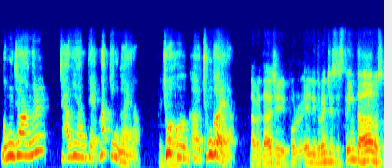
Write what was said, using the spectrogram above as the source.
농장을 자기한테 맡긴 거예요. 주, 어, 어, 준 거예요. Na verdade, por ele durante esses 30 anos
